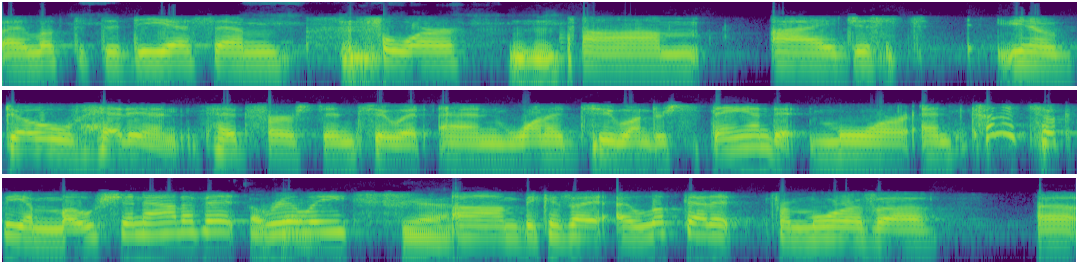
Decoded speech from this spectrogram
I looked at the DSM 4. Um, I just, you know, dove head in, head first into it and wanted to understand it more and kind of took the emotion out of it, Okay. really. Yeah. Um, because I, I looked at it from more of a, uh,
